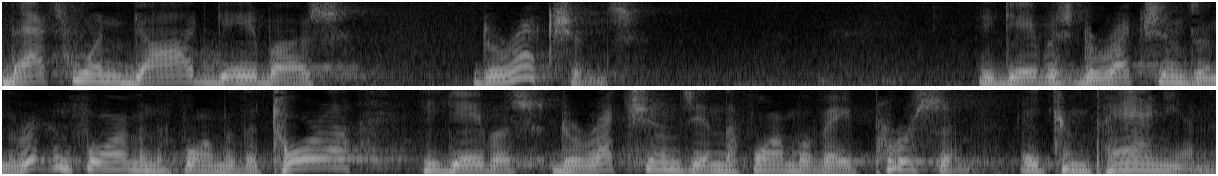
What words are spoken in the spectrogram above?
That's when God gave us directions. He gave us directions in the written form, in the form of the Torah. He gave us directions in the form of a person, a companion,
